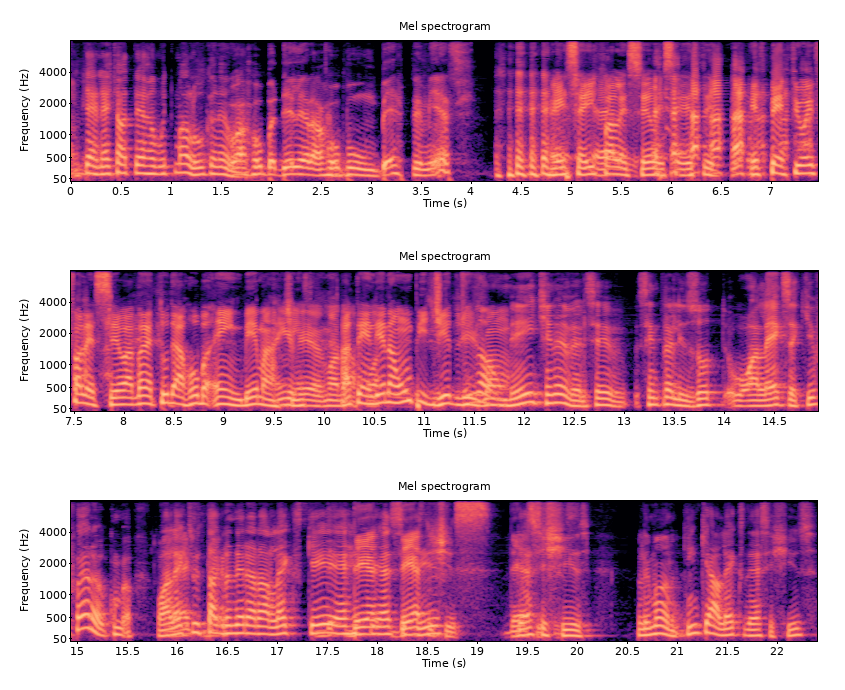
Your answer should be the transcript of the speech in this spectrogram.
A internet é uma terra muito maluca, né, O mano? arroba dele era arroba Humberto MS. Esse aí faleceu. Esse, esse- esse perfil aí faleceu. Agora é tudo arroba em B Martins. Atendendo a um pedido de João. Finalmente, né, velho? Você centralizou o Alex aqui. Foi, era, como- o Alex, Alex, o Instagram dele era Alex QRSD DSX. DSX. Falei, mano, quem que é Alex DSX?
